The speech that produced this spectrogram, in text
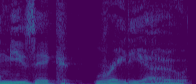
Music Radio.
